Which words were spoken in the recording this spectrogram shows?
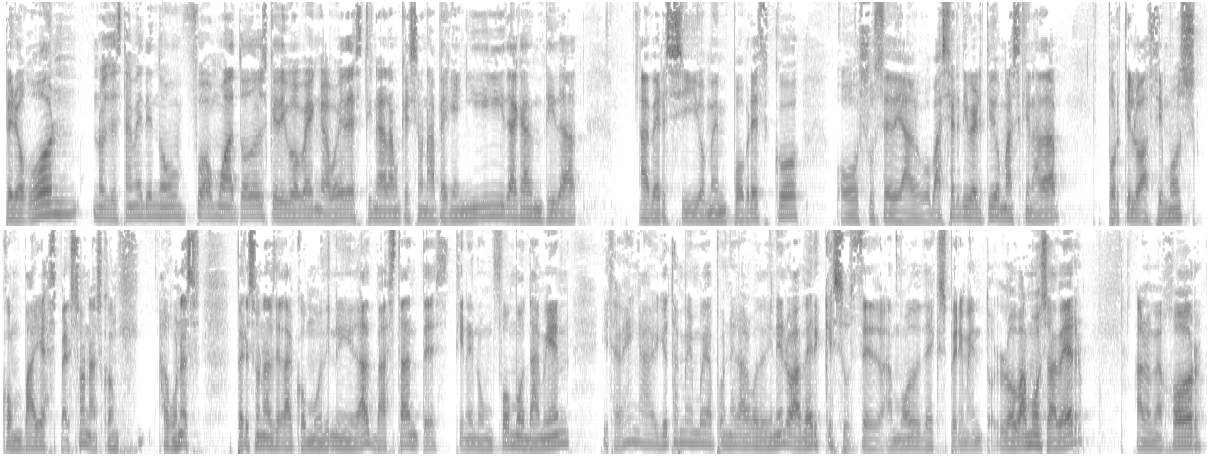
pero Gon nos está metiendo un FOMO a todos que digo, venga, voy a destinar aunque sea una pequeñita cantidad a ver si o me empobrezco o sucede algo. Va a ser divertido más que nada porque lo hacemos con varias personas, con algunas personas de la comunidad, bastantes, tienen un FOMO también, y dice, venga, yo también voy a poner algo de dinero a ver qué sucede, a modo de experimento. Lo vamos a ver, a lo mejor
